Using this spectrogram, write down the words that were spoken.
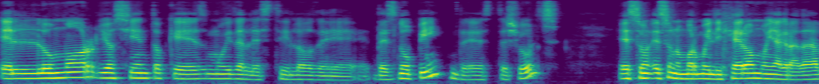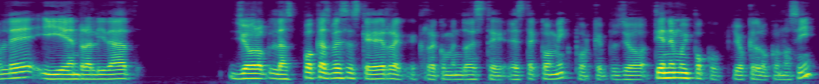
El humor yo siento que es muy del estilo de, de Snoopy, de este Schultz es un, es un humor muy ligero, muy agradable y en realidad yo las pocas veces que he recomendado este, este cómic, porque pues yo, tiene muy poco yo que lo conocí,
